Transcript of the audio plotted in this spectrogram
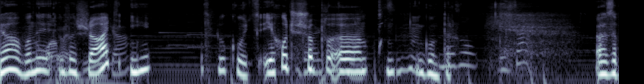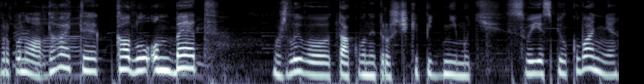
Ля, вони лежать і спілкуються. Я хочу, щоб е, Гунтер е, запропонував. Давайте cuddle on bed. Можливо, так вони трошечки піднімуть своє спілкування,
